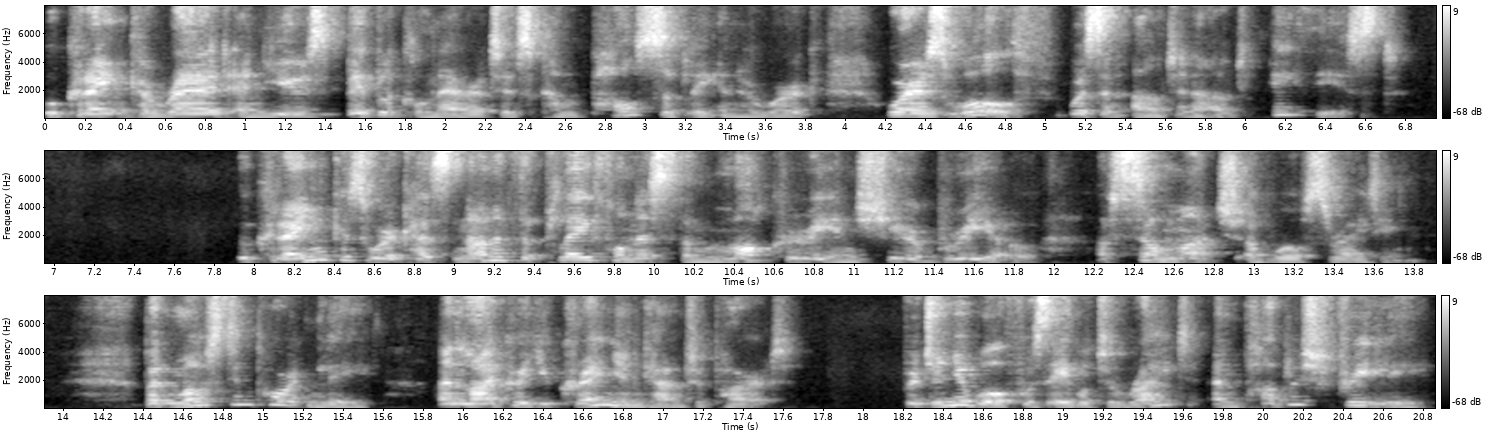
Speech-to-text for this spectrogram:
Ukrainka read and used biblical narratives compulsively in her work, whereas Woolf was an out-and-out -out atheist. Ukrainka's work has none of the playfulness, the mockery and sheer brio of so much of Woolf's writing. But most importantly, unlike her Ukrainian counterpart, Virginia Woolf was able to write and publish freely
